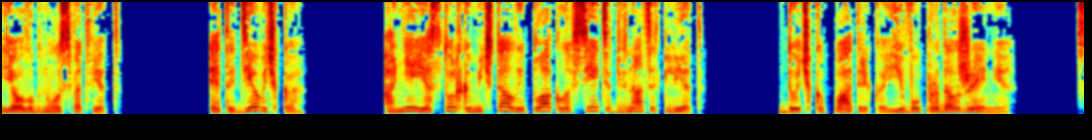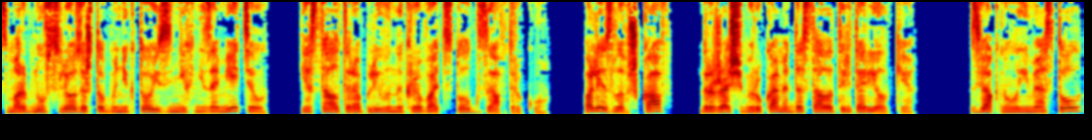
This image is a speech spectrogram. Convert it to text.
Я улыбнулась в ответ. «Эта девочка...» О ней я столько мечтала и плакала все эти двенадцать лет дочка Патрика, его продолжение. Сморгнув слезы, чтобы никто из них не заметил, я стала торопливо накрывать стол к завтраку. Полезла в шкаф, дрожащими руками достала три тарелки. Звякнула ими о стол,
